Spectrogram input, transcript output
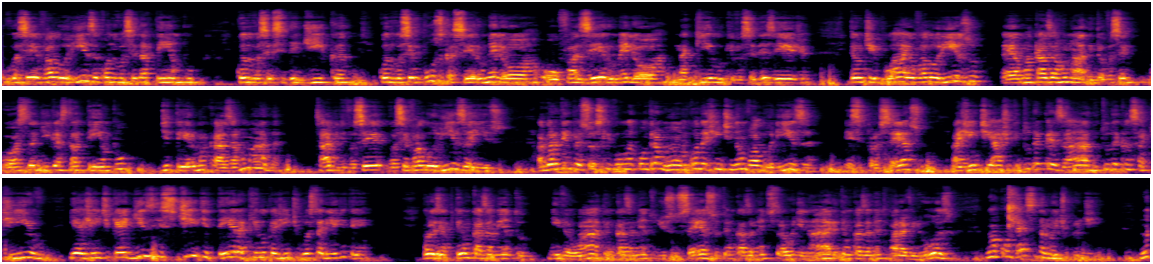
você valoriza, quando você dá tempo, quando você se dedica, quando você busca ser o melhor ou fazer o melhor naquilo que você deseja. Então, tipo, ah, eu valorizo é, uma casa arrumada. Então você gosta de gastar tempo de ter uma casa arrumada. Sabe? Você, você valoriza isso. Agora tem pessoas que vão na contramão. Quando a gente não valoriza esse processo, a gente acha que tudo é pesado, tudo é cansativo, e a gente quer desistir de ter aquilo que a gente gostaria de ter. Por exemplo, tem um casamento nível A, tem um casamento de sucesso, tem um casamento extraordinário, tem um casamento maravilhoso. Não acontece da noite pro dia. Não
